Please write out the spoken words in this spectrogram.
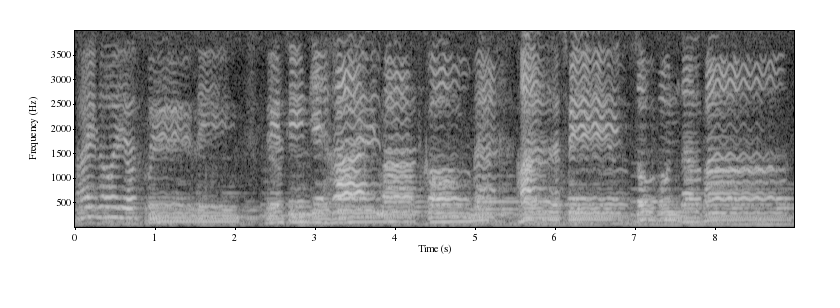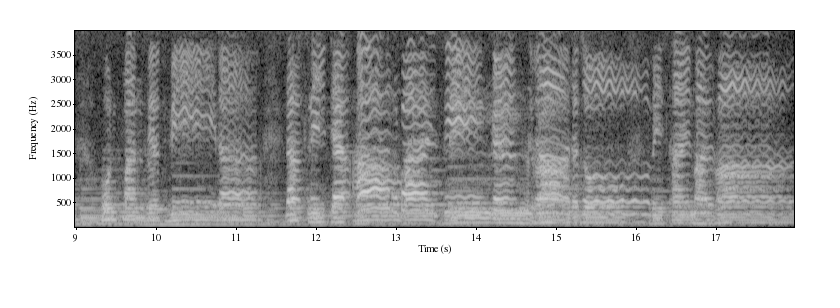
Ein neuer Frühling wird in die Heimat kommen, alles wird so wunderbar und man wird wieder das Lied der Arbeit singen, gerade so, wie es einmal war.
